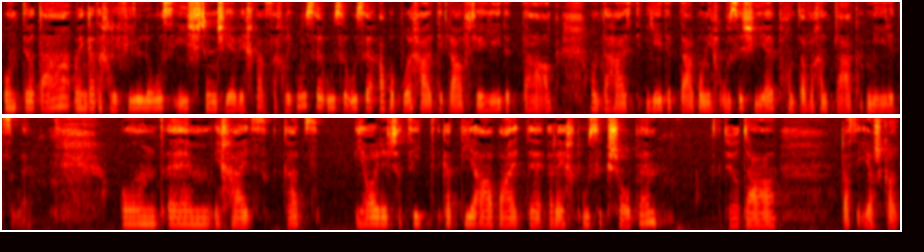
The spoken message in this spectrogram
Und durch da, wenn gerade ein viel los ist, dann schiebe ich das ein bisschen raus, raus, raus. Aber Buchhaltung läuft ja jeden Tag. Und das heisst, jeden Tag, wo ich rausschiebe, kommt einfach ein Tag mehr dazu. Und ähm, ich habe jetzt gerade ja, in letzter Zeit gerade diese Arbeiten recht rausgeschoben. Durch da, dass ich erst gerade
